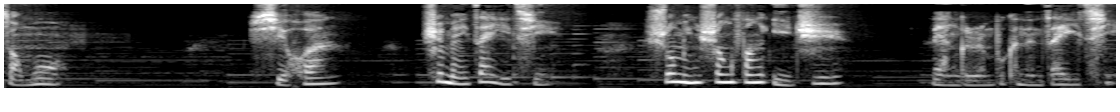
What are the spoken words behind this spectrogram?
小莫，喜欢却没在一起，说明双方已知，两个人不可能在一起。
